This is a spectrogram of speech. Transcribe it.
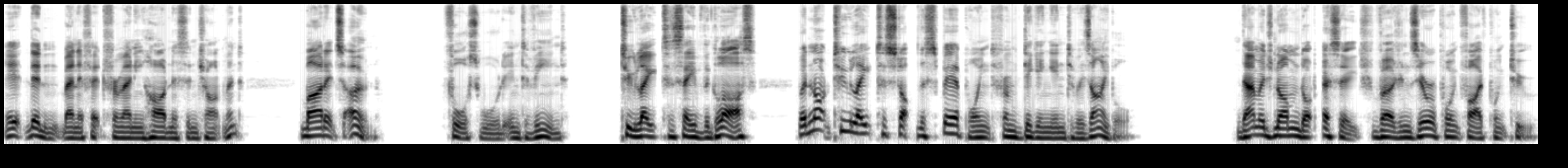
it didn't benefit from any hardness enchantment, but its own. Force Ward intervened. Too late to save the glass, but not too late to stop the spear point from digging into his eyeball. DamageNum.sh version 0.5.2.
